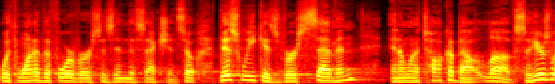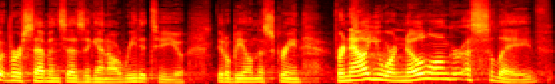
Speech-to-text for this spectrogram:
with one of the four verses in the section. So this week is verse 7, and I want to talk about love. So here's what verse 7 says again. I'll read it to you, it'll be on the screen. For now you are no longer a slave,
